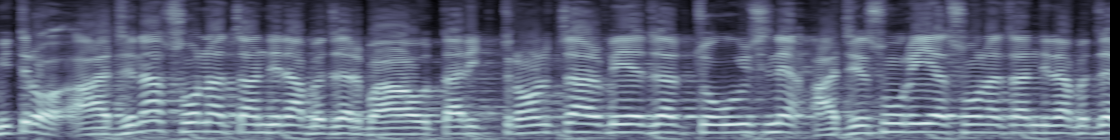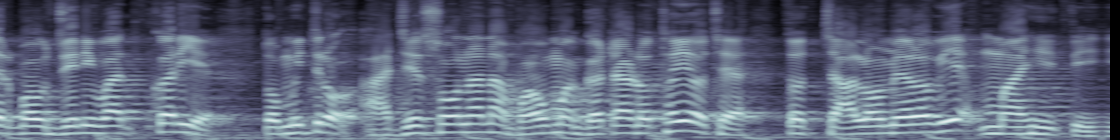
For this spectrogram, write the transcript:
મિત્રો, આજના સોના ચાંદીના બજાર ભાવ તારીખ ત્રણ ચાર બે હજાર ચોવીસને આજે શું રહ્યા સોના ચાંદીના બજાર ભાવ જેની વાત કરીએ, તો મિત્રો, આજે સોનાના ભાવમાં ઘટાડો થયો છે, તો ચાલો મેળવીએ માહિતી.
